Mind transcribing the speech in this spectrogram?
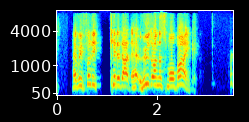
Have we fully kitted out? Who's on the small bike? Um,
